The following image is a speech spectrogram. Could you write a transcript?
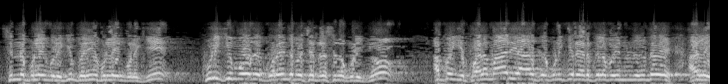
சின்ன பிள்ளையும் குளிக்கும் பெரிய பிள்ளையும் குளிக்கும் குளிக்கும் போது குறைந்தபட்ச ட்ரெஸ்ல குளிக்கும். அப்ப இங்க பல மாதிரி ஆளுக்கு குளிக்கிற இடத்துல போய் நின்றுட்டு அதுல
